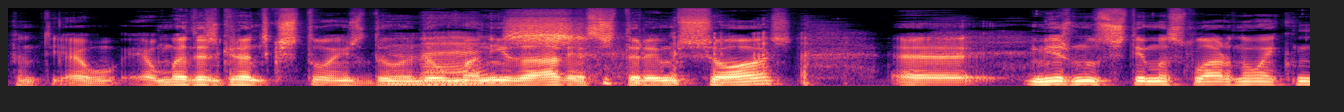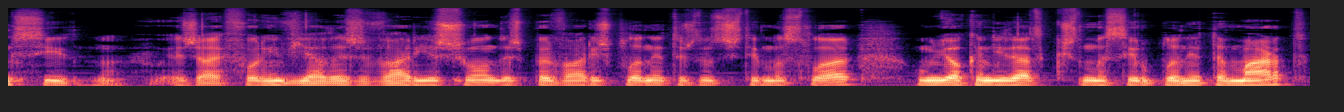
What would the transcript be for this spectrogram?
Portanto, é, é, uma das grandes questões do, Mas... da humanidade, é se estaremos sós. Uh, mesmo o sistema solar não é conhecido. Não? Já foram enviadas várias sondas para vários planetas do sistema solar. O melhor candidato costuma ser o planeta Marte,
